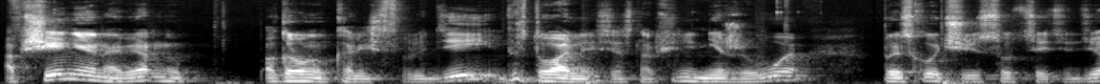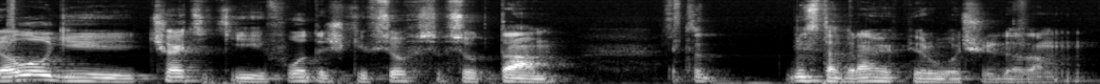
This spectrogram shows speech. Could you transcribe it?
Общение, наверное, огромное количество людей, виртуальное, естественно, общение, не живое, происходит через соцсети. Диалоги, чатики, фоточки, все-все-все там. Это в Инстаграме в первую очередь, да, там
